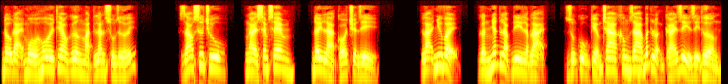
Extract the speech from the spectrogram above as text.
đầu đại mồ hôi theo gương mặt lăn xuống dưới. Giáo sư Chu, ngài xem xem, đây là có chuyện gì? Lại như vậy, gần nhất lặp đi lặp lại, dụng cụ kiểm tra không ra bất luận cái gì dị thường.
